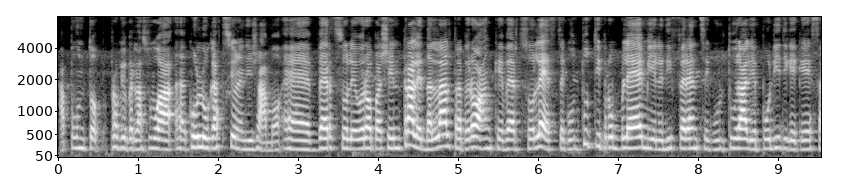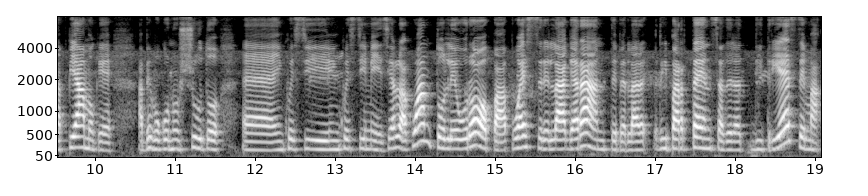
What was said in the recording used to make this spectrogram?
appunto proprio per la sua eh, collocazione diciamo eh, verso l'Europa centrale, dall'altra però anche verso l'est, con tutti i problemi e le differenze culturali e politiche che sappiamo che abbiamo conosciuto eh, in, questi, in questi mesi. Allora, quanto l'Europa può essere la garante per la ripartenza della, di Trieste, ma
